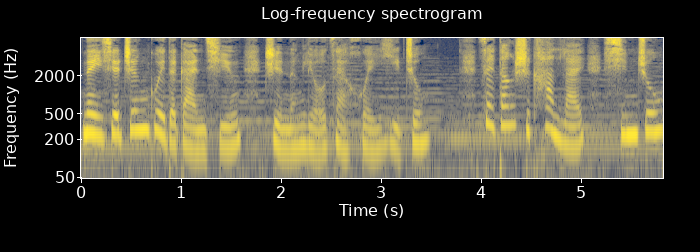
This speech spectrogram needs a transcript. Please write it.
那些珍贵的感情只能留在回忆中，在当时看来，心中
